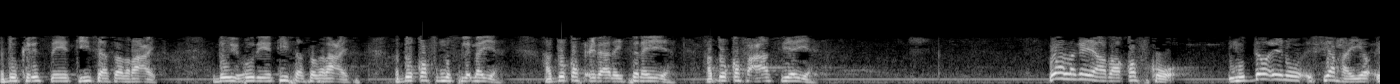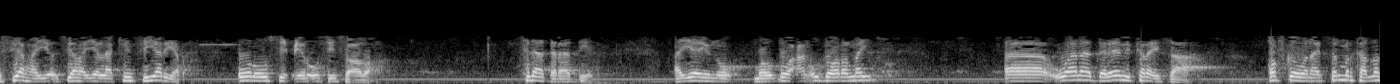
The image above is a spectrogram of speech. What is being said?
Hadduu kiristaya tiisaasaad raacaysa hadduu yahuudiya tiisaasaad raacaysa hadduu qof muslima yahay hadduu qof cibaadaysanaya yahay hadduu qof caasiya yahay. Waa laga yaabaa qofku muddo inuu isyarhayo isyarhayo isyarhayo laakiin si yar yar unu u sii ciro u sii socdo. Sidaa daraaddeed ayaynu mawduucan u dooranay waana dareemi karaysaa qofka wanaagsan markaad la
